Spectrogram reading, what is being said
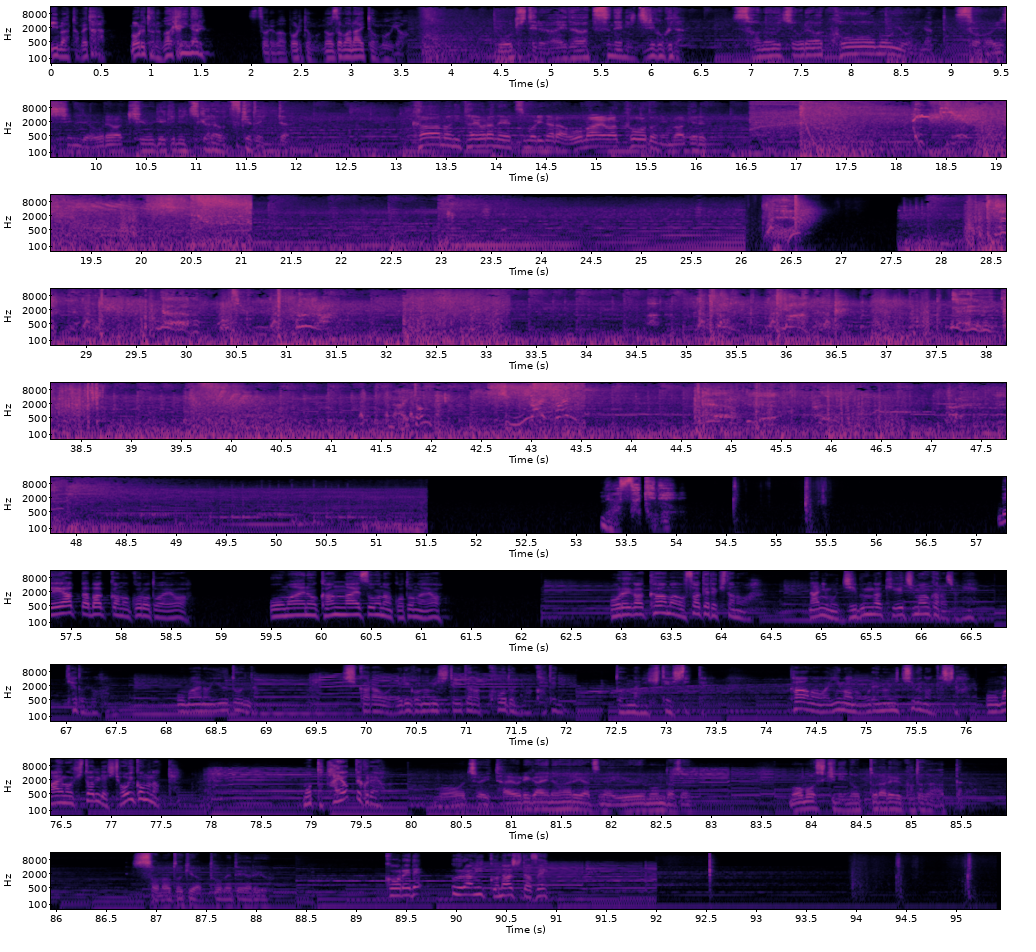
今止めたらボルトの負けになる。それはボルトも望まないと思うよ。起きてる間は常に地獄だ。そのうち俺はこう思うようになった。その一心で俺は急激に力をつけていった。カーノに頼らねえつもりならお前はコードに負ける。ナイトン新ナイ情けねえ。出会ったばっかの頃とはよ。お前の考えそうなことがよ。俺がカーマを避けてきたのは何も自分が消えちまうからじゃねえ。けどよ。お前の言う通りだ。力を襟好みしていたらコードには勝てねえ。どんなに否定したって。カーマは今の俺の一部なんだしな。お前も一人で背負い込むなって。もっと頼ってくれよ。もうちょい頼りがいのあるやつが言うもんだぜ。桃式に乗っ取られることがあったら。その時は止めてやるよ。これで恨みっこなしだぜ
